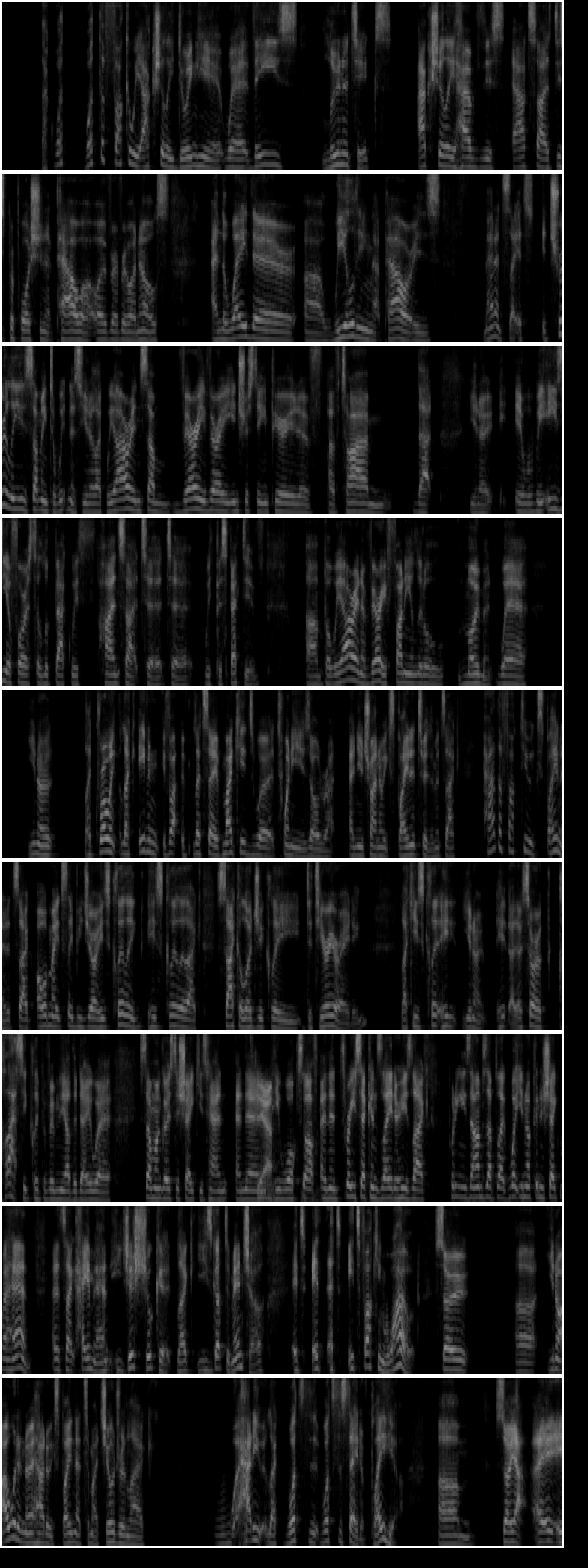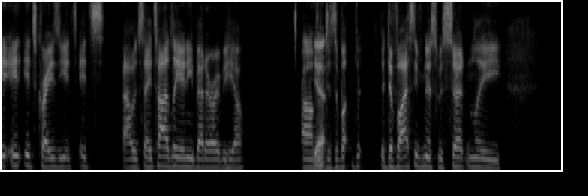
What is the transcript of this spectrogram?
like what what the fuck are we actually doing here? Where these lunatics actually have this outsized, disproportionate power over everyone else, and the way they're uh, wielding that power is man it's like it's it truly is something to witness you know like we are in some very very interesting period of of time that you know it, it will be easier for us to look back with hindsight to to with perspective um, but we are in a very funny little moment where you know like growing like even if, I, if let's say if my kids were 20 years old right and you're trying to explain it to them it's like how the fuck do you explain it it's like old mate sleepy joe he's clearly he's clearly like psychologically deteriorating like he's clear, he, you know, he, I saw a classic clip of him the other day where someone goes to shake his hand and then Yeah. he walks off. And then three seconds later, he's like putting his arms up, like, what, you're not going to shake my hand. And it's like, hey, man, he just shook it. Like he's got dementia. It's, it, it's, it's fucking wild. So, uh, you know, I wouldn't know how to explain that to my children. Like, how do you, like, what's the, what's the state of play here? Um, so yeah, it, it, it's crazy. It's, it's, I would say it's hardly any better over here. Um, Yeah. the, the divisiveness was certainly,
